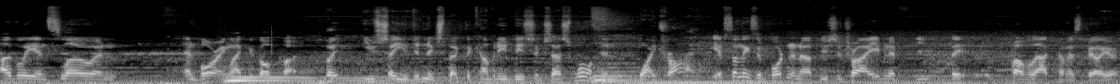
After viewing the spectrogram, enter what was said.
ugly and slow and and boring like a golf cart. But you say you didn't expect the company to be successful, then why try? If something's important enough, you should try, even if you, the probable outcome is failure.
